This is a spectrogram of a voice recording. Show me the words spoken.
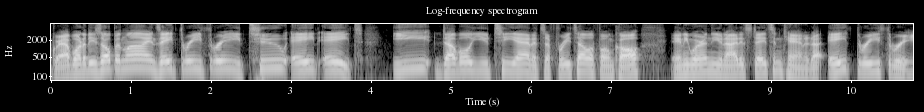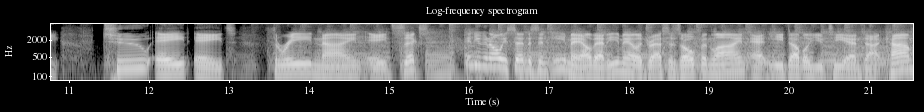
Grab one of these open lines 833 288 EWTN. It's a free telephone call anywhere in the United States and Canada. 833 288 3986. And you can always send us an email. That email address is openline at EWTN.com.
